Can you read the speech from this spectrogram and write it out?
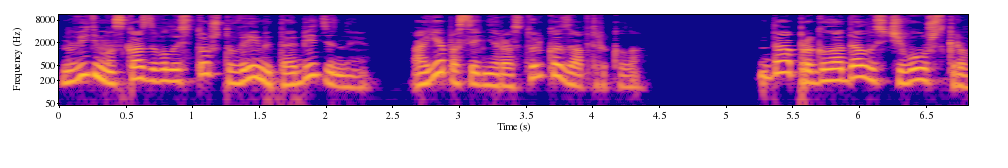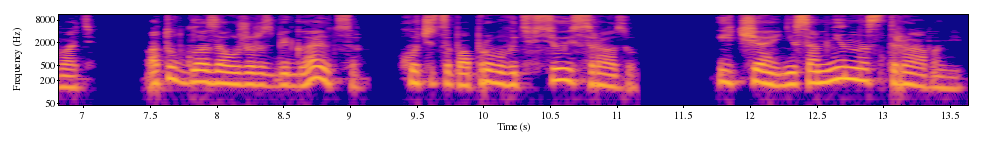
Но, видимо, сказывалось то, что время-то обеденное, а я последний раз только завтракала. Да, проголодалась, чего уж скрывать. А тут глаза уже разбегаются, хочется попробовать все и сразу. И чай, несомненно, с травами.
